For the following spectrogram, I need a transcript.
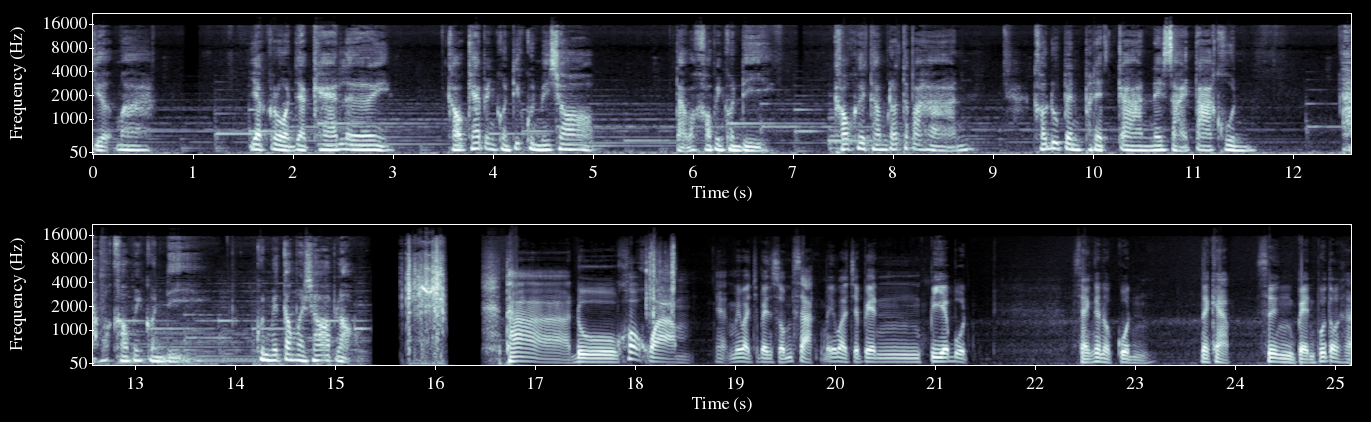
เยอะมาก อย่าโกรธอย่าแค้นเลย เขาแค่เป็นคนที่คุณไม่ชอบ แต่ว่าเขาเป็นคนดี เขาเคยทำรัฐประหาร เขาดูเป็นเผด็จการในสายตาคุณ แต่ว่าเขาเป็นคนดี คุณไม่ต้องมาชอบหรอก ถ้าดูข้อความเนี่ยไม่ว่าจะเป็นสมศักดิ์ไม่ว่าจะเป็นปียบุตร แสงกนกกุลนะครับ ซึ่งเป็นผู้ต้องหา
